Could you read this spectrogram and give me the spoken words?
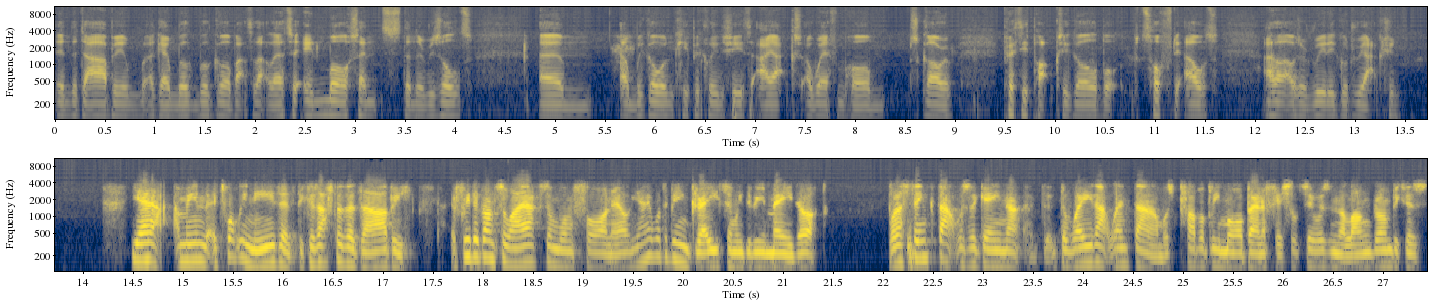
in the derby, and again we'll we'll go back to that later. In more sense than the result, um, and we go and keep a clean sheet at Ajax away from home, score a pretty poxy goal, but toughed it out. I thought that was a really good reaction. Yeah, I mean it's what we needed because after the derby, if we'd have gone to Ajax and won 4 0, yeah, it would have been great and we'd have been made up. But I think that was a game that the way that went down was probably more beneficial to us in the long run because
